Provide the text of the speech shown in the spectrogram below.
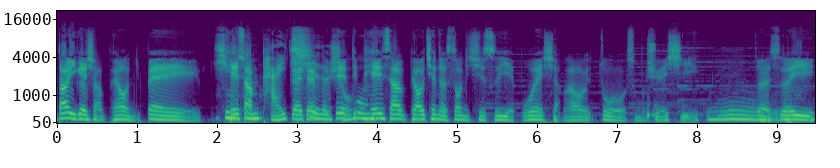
当一个小朋友被贴上排斥的时候，贴上标签的时候，你其实也不会想要做什么学习。哦，对，所以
